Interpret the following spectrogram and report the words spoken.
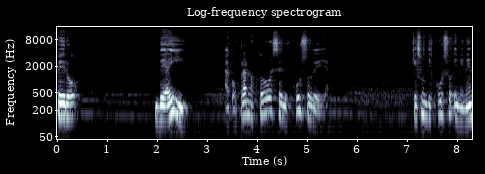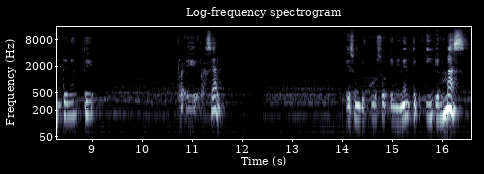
Pero de ahí a comprarnos todo ese discurso de ella, que es un discurso eminentemente eh, racial. Es un discurso eminente, y es más,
